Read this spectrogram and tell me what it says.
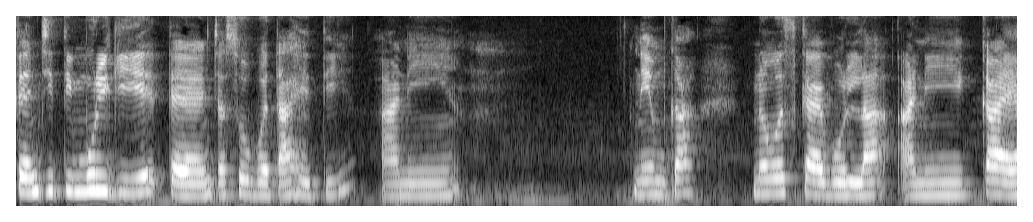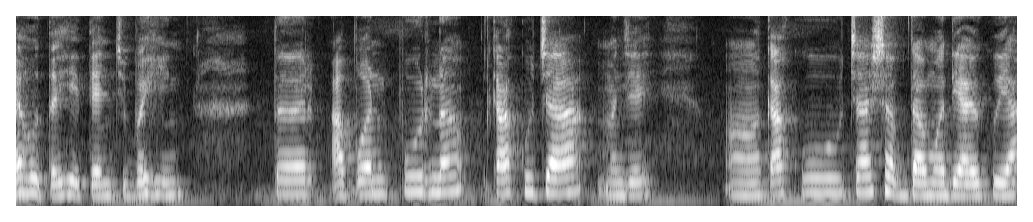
त्यांची ती मुलगी आहे त्यांच्यासोबत आहे ती. आणि नेमका नवस काय बोलला आणि काय होतं हे त्यांची बहीण. तर आपण पूर्ण काकूच्या म्हणजे काकूच्या शब्दामध्ये ऐकूया.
